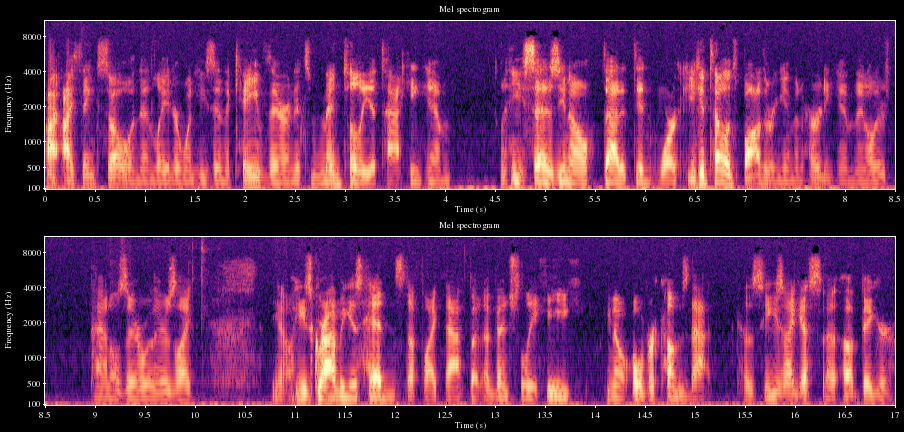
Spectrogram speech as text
I, I think so. And then later, when he's in the cave there and it's mentally attacking him, and he says, you know, that it didn't work. You can tell it's bothering him and hurting him. You know, there's panels there where there's like, you know, he's grabbing his head and stuff like that. But eventually, he, you know, overcomes that because he's, I guess, a, a bigger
